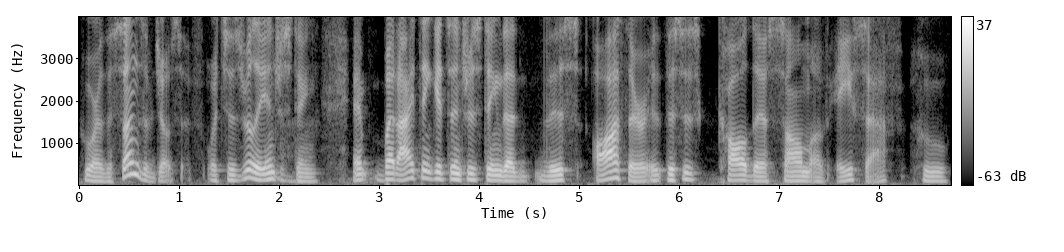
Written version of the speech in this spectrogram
who are the sons of Joseph, which is really interesting. And but I think it's interesting that this author, this is called the Psalm of Asaph, who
